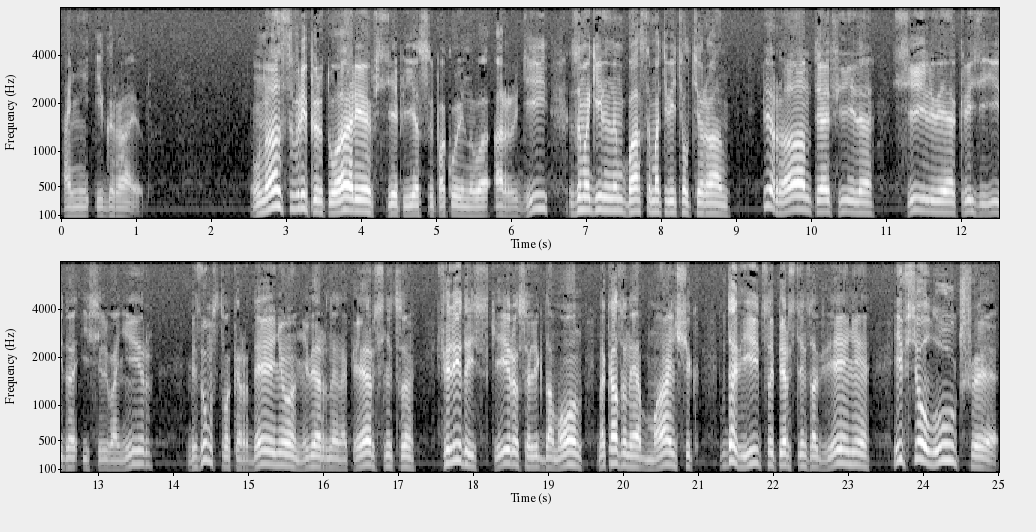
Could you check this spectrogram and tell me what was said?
они играют. «У нас в репертуаре все пьесы покойного Орди», — за могильным басом ответил тиран. «Пирам, Теофиля, Сильвия, Кризиида и Сильванир, Безумство Карденio, Неверная наперсница, Филида из Кироса, Лигдамон, Наказанный обманщик, Вдовица, Перстень забвения и все лучшее,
